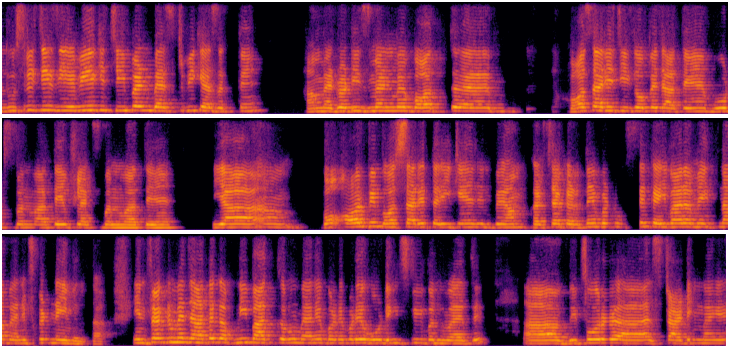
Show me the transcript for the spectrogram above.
दूसरी चीज़ ये भी है कि चीप एंड बेस्ट भी कह सकते हैं। हम एडवर्टीजमेंट में बहुत बहुत सारी चीज़ों पे जाते हैं बोर्ड्स बनवाते हैं फ्लैक्स बनवाते हैं, या और भी बहुत सारे तरीके हैं जिन पे हम खर्चा करते हैं बट उससे कई बार हमें इतना बेनिफिट नहीं मिलता। इनफैक्ट मैं जहाँ तक अपनी बात करूँ, मैंने बड़े बड़े होर्डिंग्स भी बनवाए थे before starting my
